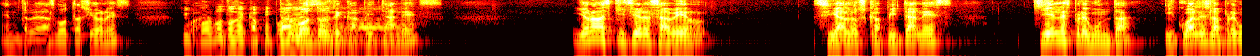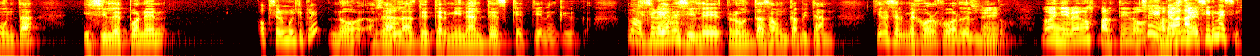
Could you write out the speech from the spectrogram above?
entre las votaciones Y por votos de por capitanes. votos de capitanes. Yo nada más quisiera saber si a los capitanes, quién les pregunta y cuál es la pregunta y si les ponen, ¿Opción múltiple? no, o sea, Ah. las determinantes que tienen que... Porque No si creo. vienes y les preguntas a un capitán, ¿quién es el mejor jugador del Sí. mundo? No, y ni ven los partidos. Sí, O sea, te van a ¿viste- decir Messi.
